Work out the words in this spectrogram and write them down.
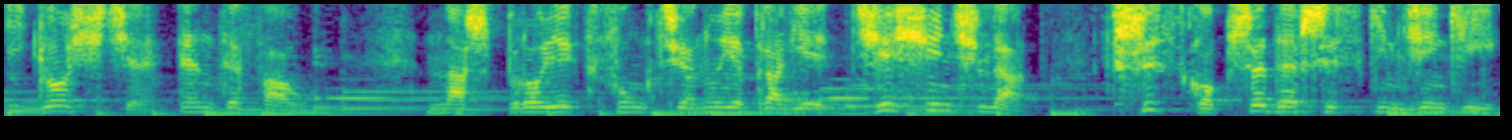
i goście NTV. Nasz projekt funkcjonuje prawie 10 lat. Wszystko przede wszystkim dzięki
